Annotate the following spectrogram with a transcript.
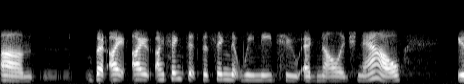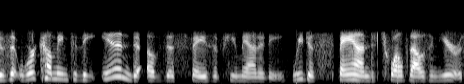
Um, but I, I, I think that the thing that we need to acknowledge now is that we're coming to the end of this phase of humanity. We just spanned 12,000 years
